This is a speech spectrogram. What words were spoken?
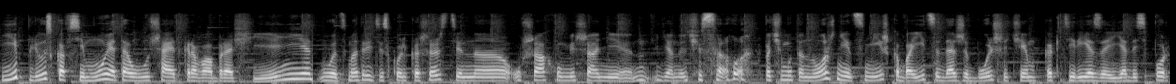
И плюс ко всему это улучшает кровообращение. Вот, смотрите, сколько шерсти на ушах у Мишани я начесала. Почему-то ножниц Мишка боится даже больше, чем когтереза. И я до сих пор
